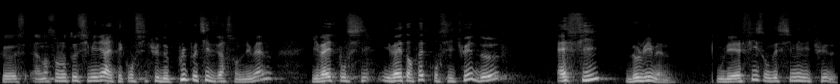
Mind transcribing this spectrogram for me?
qu'un ensemble autosimilaire était constitué de plus petites versions de lui-même, il, va être en fait constitué de FI de lui-même, où les FI sont des similitudes.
